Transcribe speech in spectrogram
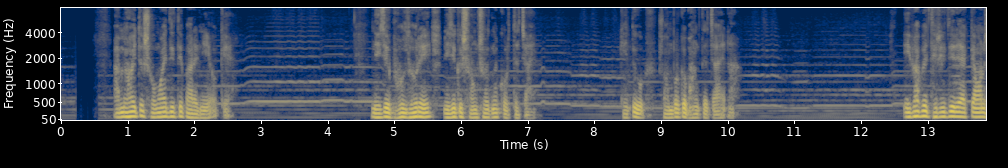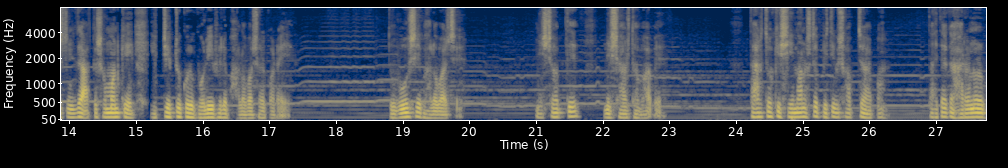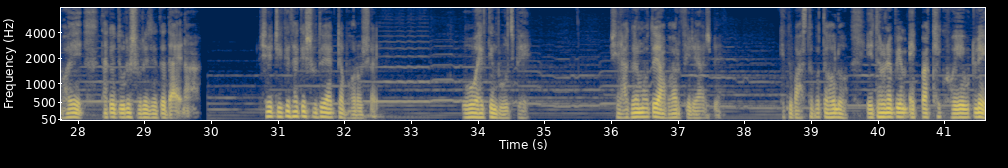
আমি হয়তো সময় দিতে পারিনি ওকে। নিজের ভুল ধরে নিজেকে সংশোধন করতে চায়। কিন্তু সম্পর্ক ভাঙতে চায় না। এইভাবে ধীরে ধীরে একটা মানুষ নিজের আত্মসম্মানকে একটু একটু করে গলিয়ে ফেলে ভালোবাসার করায় তবুও সে ভালোবাসে। নিঃশব্দে, নিঃস্বার্থভাবে। তার চোখে সেই মানুষটা পৃথিবীর সবচেয়ে আপন। তাই তাকে হারানোর ভয়ে তাকে দূরে সরে যেতে দেয় না। সে টিকে থাকে শুধু একটা ভরসায়। ও একদিন বুঝবে। সে আগের মতোই আবার ফিরে আসবে। কিন্তু বাস্তবতা হলো, এই ধরনের প্রেম একপাক্ষিক হয়ে উঠলে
